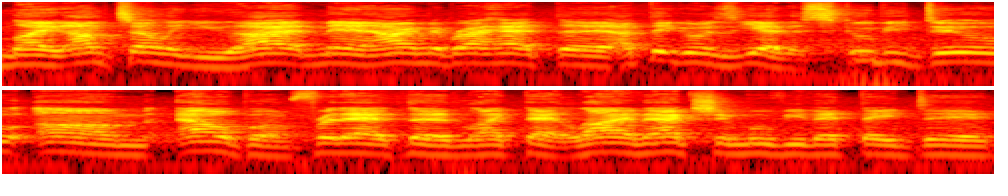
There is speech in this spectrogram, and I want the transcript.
like I'm telling you, I man, I remember I had the I think it was yeah the Scooby Doo um album for that the like that live action movie that they did.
